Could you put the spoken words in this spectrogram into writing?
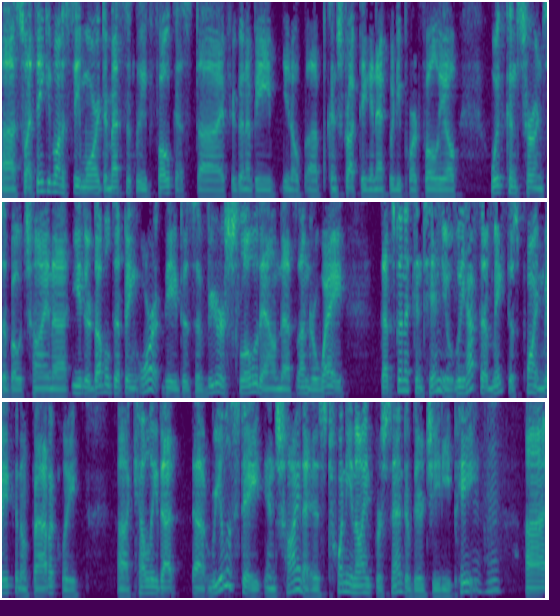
Uh, so I think you'd want to see more domestically focused uh, if you're going to be, you know, uh, constructing an equity portfolio with concerns about China either double dipping or the, the severe slowdown that's underway that's going to continue. We have to make this point, make it emphatically, uh, Kelly, that uh, real estate in China is 29% of their GDP. Mm-hmm. Uh,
